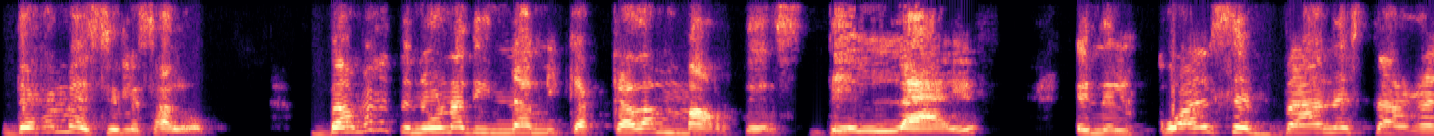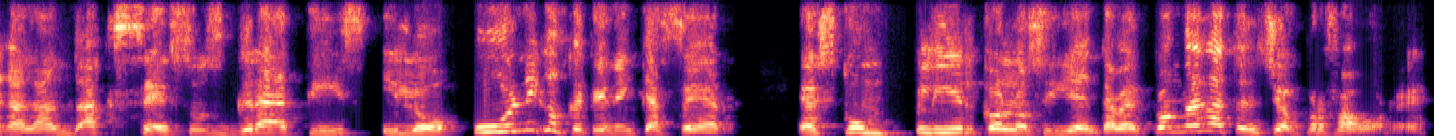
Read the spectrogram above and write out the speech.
Déjenme decirles algo. Vamos a tener una dinámica cada martes de live en el cual se van a estar regalando accesos gratis y lo único que tienen que hacer es cumplir con lo siguiente. A ver, pongan atención, por favor. ¿eh?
